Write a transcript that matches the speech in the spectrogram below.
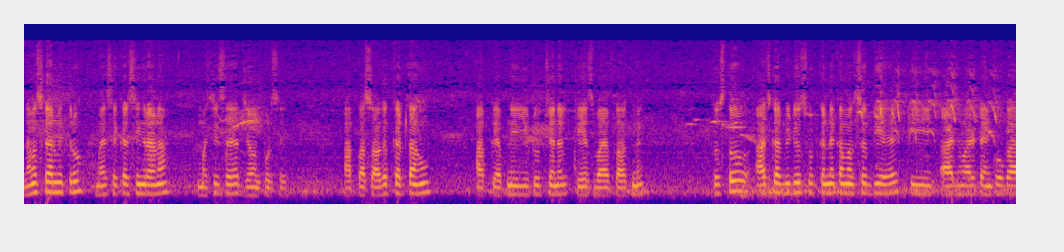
नमस्कार मित्रों, मैं शेखर सिंह राणा, मछली शहर, जौनपुर से। आपका स्वागत करता हूँ आपके अपने यूट्यूब चैनल के एस बायोफ्लॉक में। दोस्तों, आज का वीडियो शूट करने का मकसद ये है कि आज हमारे टैंकों का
